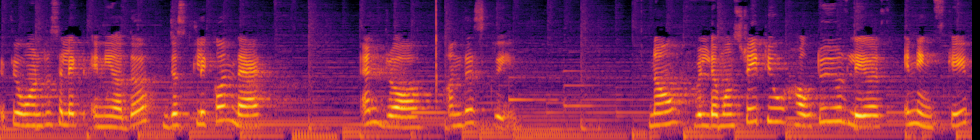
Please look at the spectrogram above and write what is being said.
if you want to select any other, just click on that and draw on the screen. Now we'll demonstrate you how to use layers in Inkscape.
